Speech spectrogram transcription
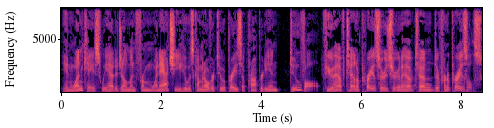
In one case, we had a gentleman from Wenatchee who was coming over to appraise a property in Duvall. If you have 10 appraisers, you're going to have 10 different appraisals.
